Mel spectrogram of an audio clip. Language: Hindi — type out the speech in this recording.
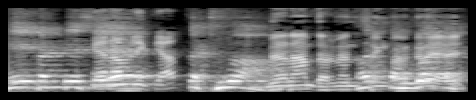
एक अंडे से क्या नाम लिख आप? मेरा नाम धर्मेंद्र सिंह खड़खड़े है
